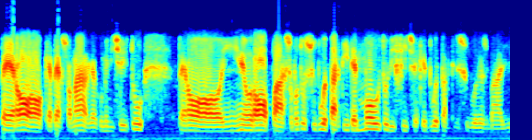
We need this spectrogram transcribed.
però che ha perso a Marga, come dicevi tu, però in Europa, soprattutto su due partite, è molto difficile che due partite su due sbagli.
